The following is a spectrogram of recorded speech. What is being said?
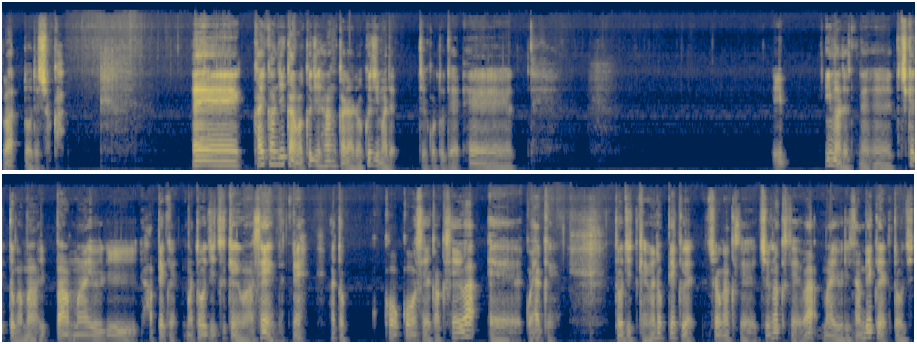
はどうでしょうか。えー、開館時間は9時半から6時までということで、えー、今ですね、えー、チケットがまあ一般前売り800円、まあ当日券は1000円ですね。あと、高校生、学生は、えー、500円。当日券は600円。小学生、中学生は前売り300円。当日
